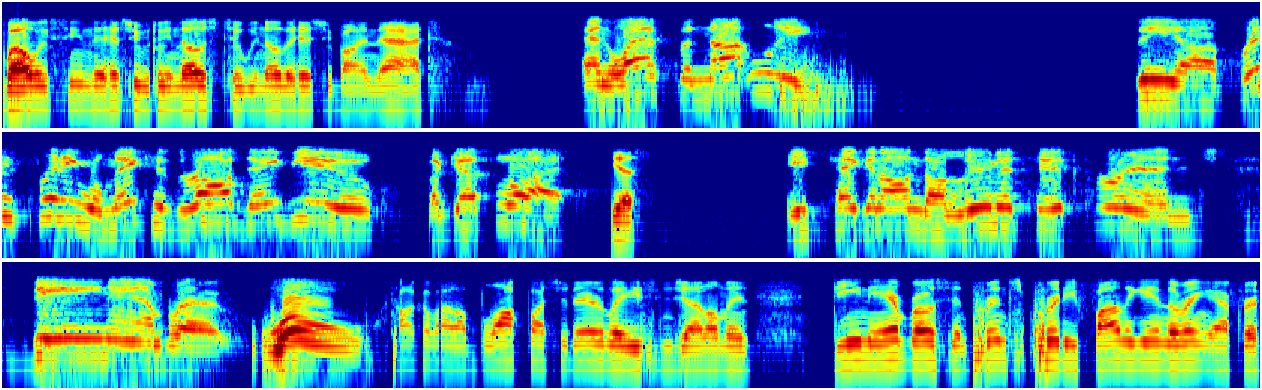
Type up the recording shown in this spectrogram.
Well, we've seen the history between those two. We know the history behind that. And last but not least, the uh, Prince Pretty will make his Raw debut. But guess what? Yes. He's taking on the lunatic fringe, Dean Ambrose. Whoa! Talk about a blockbuster there, ladies and gentlemen. Dean Ambrose and Prince Pretty finally getting in the ring after a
